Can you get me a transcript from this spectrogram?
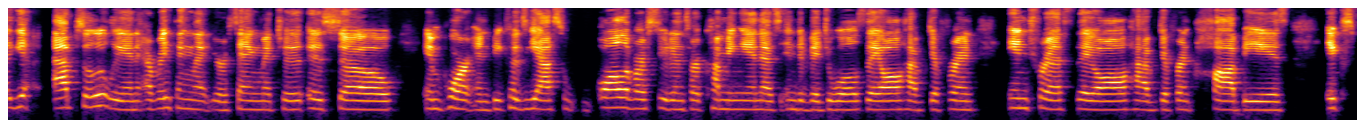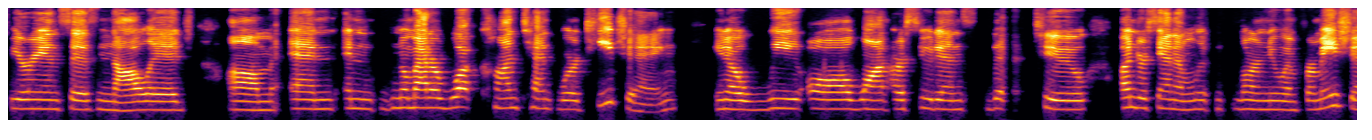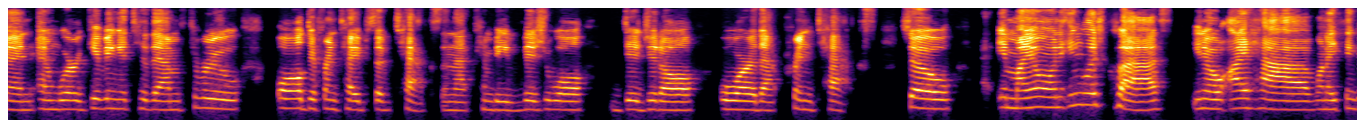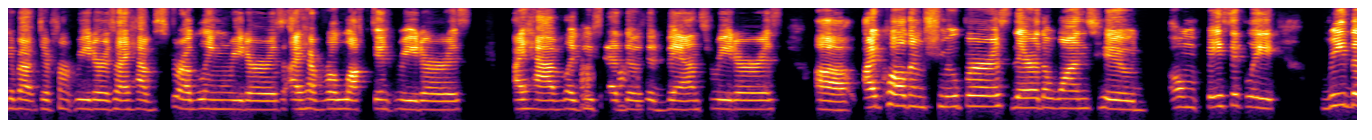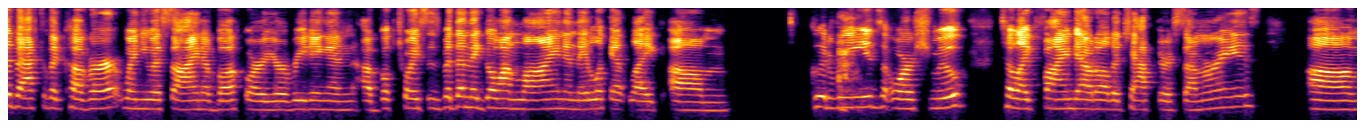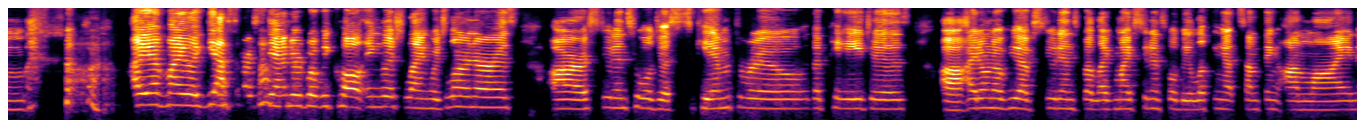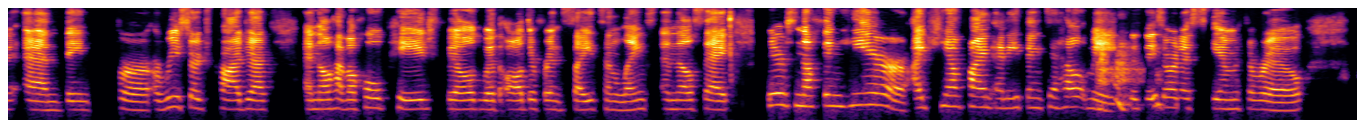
Uh, yeah, absolutely, and everything that you're saying, Mitch, is, is so important because yes, all of our students are coming in as individuals. They all have different interests. They all have different hobbies, experiences, knowledge. Um, and, and no matter what content we're teaching, you know, we all want our students that, to understand and learn new information and we're giving it to them through all different types of text and that can be visual, digital, or that print text. So in my own English class, you know, I have, when I think about different readers, I have struggling readers, I have reluctant readers, I have, like you said, those advanced readers. Uh, I call them shmoopers. They're the ones who um, basically read the back of the cover when you assign a book or you're reading in uh, book choices, but then they go online and they look at like um, Goodreads or Shmoop to like find out all the chapter summaries. Um, I have my like yes, our standard what we call English language learners, are students who will just skim through the pages. Uh, I don't know if you have students, but like my students will be looking at something online and they for a research project and they'll have a whole page filled with all different sites and links and they'll say there's nothing here. I can't find anything to help me. Because they sort of skim through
